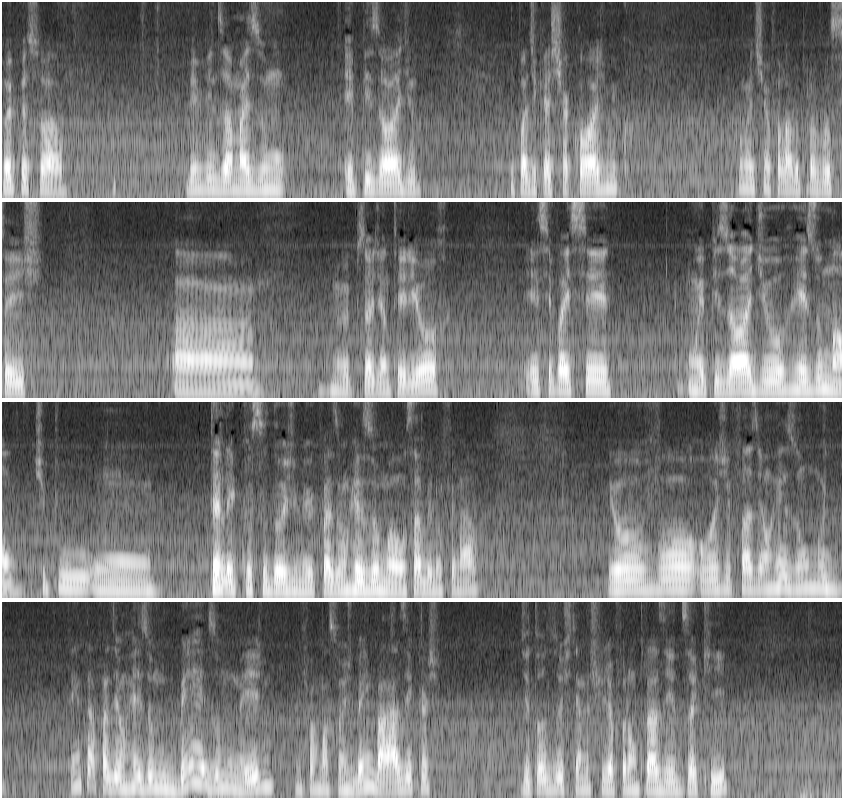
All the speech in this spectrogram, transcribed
Oi, pessoal. Bem-vindos a mais um episódio do podcast Acósmico. Como eu tinha falado para vocês uh, no episódio anterior, esse vai ser um episódio resumão, tipo um Telecurso 2000 que faz um resumão, sabe, no final. Eu vou hoje fazer um resumo, tentar fazer um resumo, bem resumo mesmo, informações bem básicas de todos os temas que já foram trazidos aqui,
